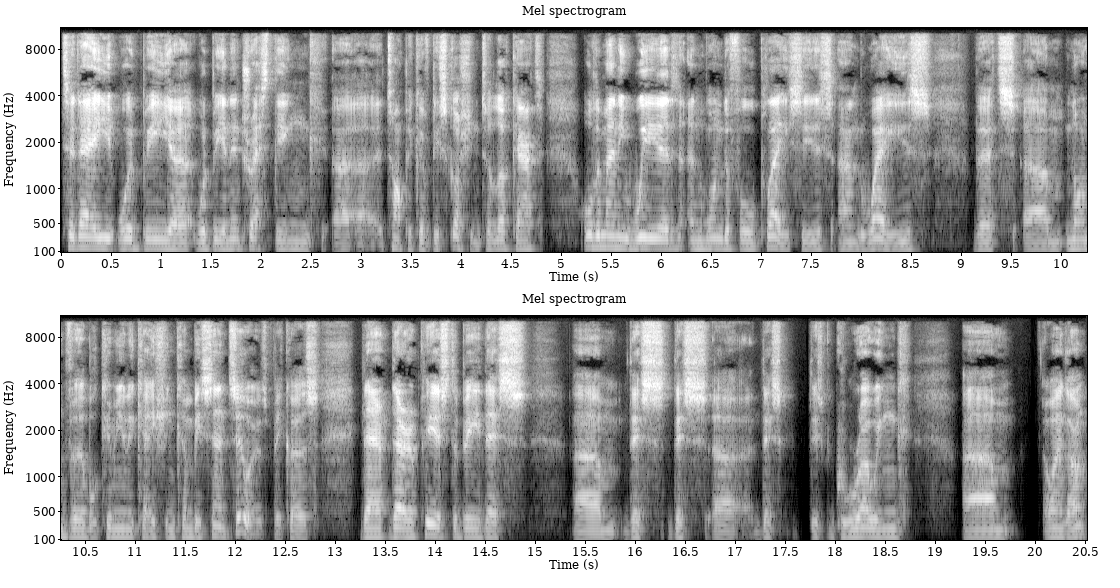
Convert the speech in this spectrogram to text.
today would be uh, would be an interesting uh, topic of discussion to look at all the many weird and wonderful places and ways that um, non-verbal communication can be sent to us because there there appears to be this um, this this uh, this this growing um, oh hang on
